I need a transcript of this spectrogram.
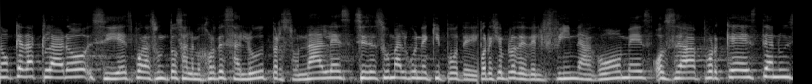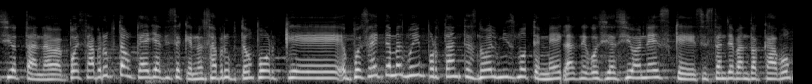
no queda claro si es por asuntos a lo mejor de salud personales, si se suma algún equipo de, por ejemplo, de Delfina Gómez. O sea, ¿por qué este anuncio tan, pues abrupto, aunque ella dice que no es abrupto? Porque, pues hay temas muy importantes, ¿no? El mismo tema, las negociaciones que se están llevando a cabo,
